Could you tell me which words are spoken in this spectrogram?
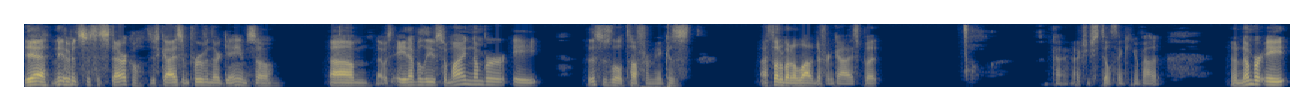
yeah, neither. It's just hysterical. Just guys improving their game. So, um, that was eight, I believe. So my number eight, this was a little tough for me because I thought about a lot of different guys, but I'm kind of actually still thinking about it. No, number eight,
